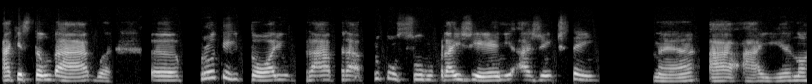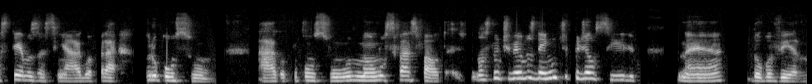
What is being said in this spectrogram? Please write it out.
A questão da água, uh, para o território, para o consumo, para a higiene, a gente tem. Né? Aí nós temos assim água para o consumo. A água para o consumo não nos faz falta. Nós não tivemos nenhum tipo de auxílio né, do governo.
